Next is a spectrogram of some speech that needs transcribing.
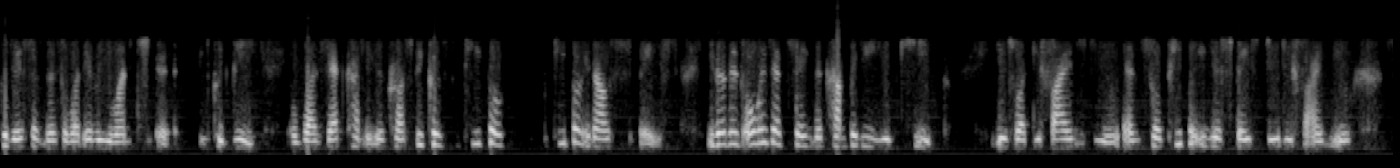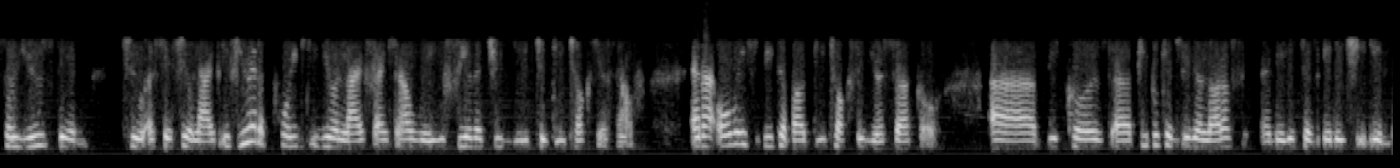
possessiveness or whatever you want uh, it could be, was that coming across? Because people people in our space, you know, there's always that saying, the company you keep is what defines you. And so people in your space do define you. So use them to assess your life. If you're at a point in your life right now where you feel that you need to detox yourself, and I always speak about detoxing your circle, uh, because uh, people can bring a lot of uh, negative energy in,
